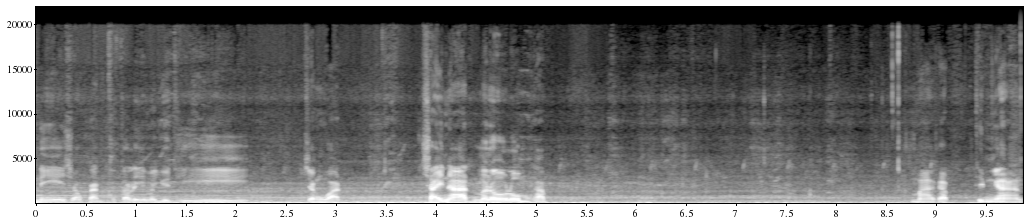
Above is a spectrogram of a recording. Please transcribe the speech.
วันนี้ช่องแปมสตอรี่มาอยู่ที่จังหวัดชัยนาทมโนรมครับ มากับทีมงาน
